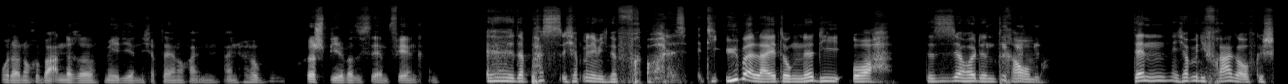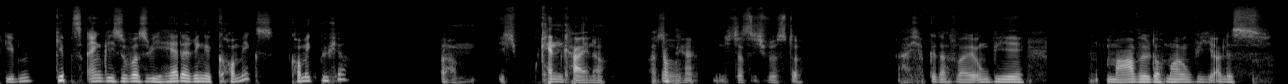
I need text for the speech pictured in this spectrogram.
oder noch über andere Medien. Ich habe da ja noch ein, ein Hörbuch, Hörspiel, was ich sehr empfehlen kann. Äh, da passt, ich habe mir nämlich eine Frage. Oh, das, die Überleitung, ne, die, oh, das ist ja heute ein Traum. Denn ich habe mir die Frage aufgeschrieben: Gibt es eigentlich sowas wie Herr der Ringe Comics? Comicbücher? Ähm, ich kenne keine. Also Okay. nicht, dass ich wüsste. Ah, ich habe gedacht, weil irgendwie Marvel doch mal irgendwie alles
